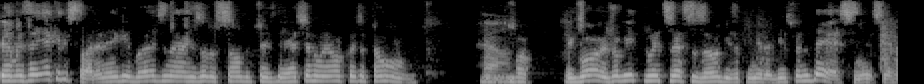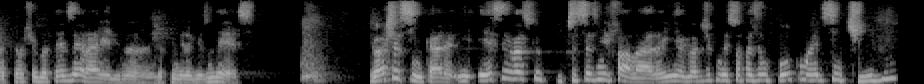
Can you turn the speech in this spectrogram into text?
É, mas aí é aquela história, né? Angry Birds na resolução do 3DS já não é uma coisa tão. É. Bom, igual eu joguei Plants vs Zombies a primeira vez foi no DS, né? Assim, Raquel chegou até a zerar ele na, na primeira vez no DS. Eu acho assim, cara, esse negócio que vocês me falaram aí agora já começou a fazer um pouco mais de sentido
